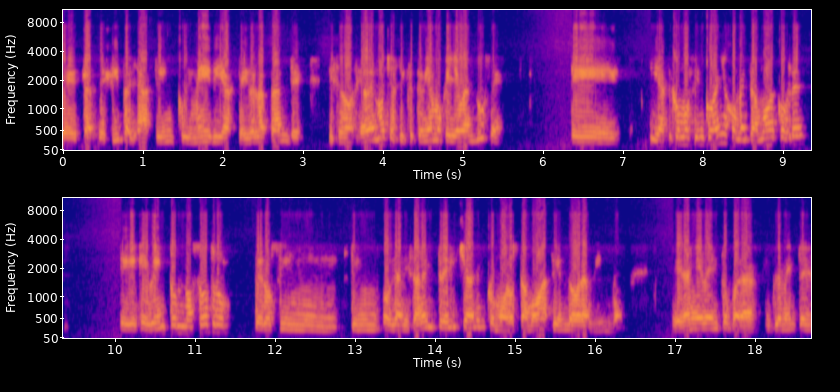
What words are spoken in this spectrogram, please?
de tardecita, ya cinco y media, seis de la tarde, y se nos hacía de noche, así que teníamos que llevar luces. Eh, y hace como cinco años comenzamos a correr eh, eventos nosotros, pero sin, sin organizar el Trail Challenge como lo estamos haciendo ahora mismo eran eventos para simplemente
